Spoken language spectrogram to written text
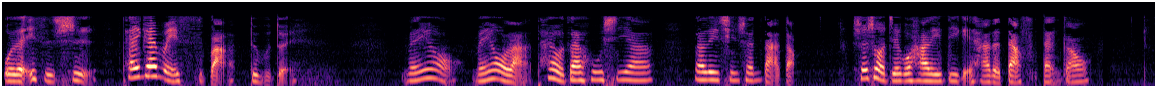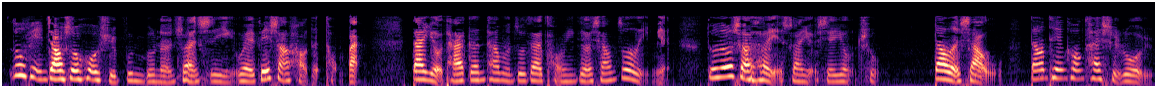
我的意思是，他应该没死吧？对不对？”“没有，没有啦，他有在呼吸啊。”妙丽轻声答道。伸手接过哈利递给他的大福蛋糕。陆平教授或许并不能算是一位非常好的同伴，但有他跟他们坐在同一个厢座里面，多多少少也算有些用处。到了下午，当天空开始落雨，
